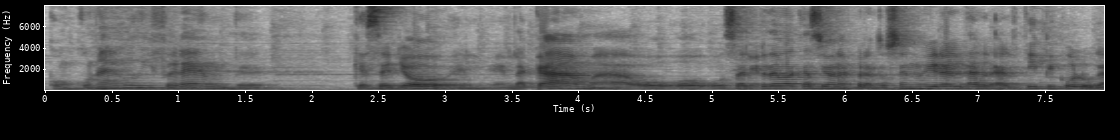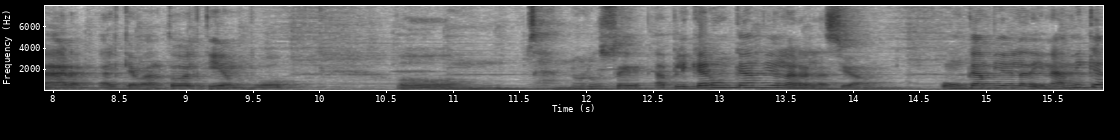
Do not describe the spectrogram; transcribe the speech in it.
con, algo diferente, qué sé yo, en, la cama o, salir de vacaciones, pero entonces no ir al, típico lugar al que van todo el tiempo. O, o sea, no lo sé, aplicar un cambio en la relación, un cambio en la dinámica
